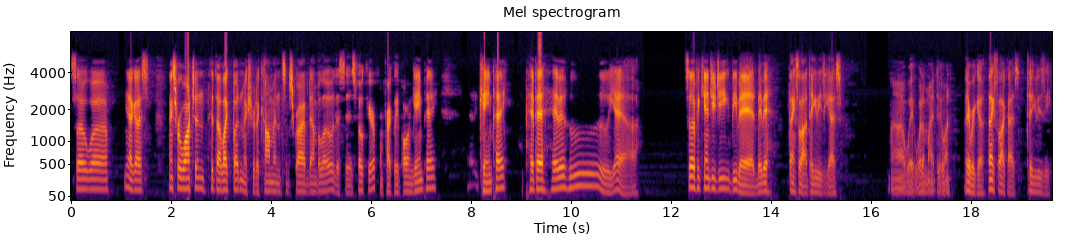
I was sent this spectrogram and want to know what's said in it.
So uh, yeah, guys. Thanks for watching. Hit that like button. Make sure to comment and subscribe down below. This is Folk here from Frankly Appalling Gameplay. Gameplay? Pepe, pepe, ooh, yeah. So if you can't GG, be bad, baby. Thanks a lot. Take it easy, guys. Uh, wait, what am I doing? There we go. Thanks a lot, guys. Take it easy.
